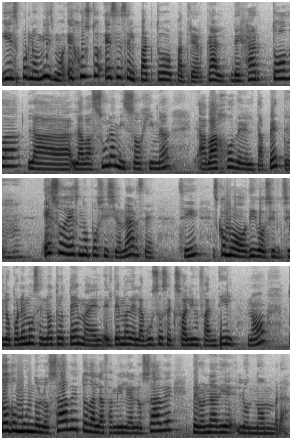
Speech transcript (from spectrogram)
Y es por lo mismo, es justo ese es el pacto patriarcal, dejar toda la, basura misógina abajo del tapete. Eso es no posicionarse. ¿sí? Es como, digo, si, lo ponemos en otro tema, el, el, tema del abuso sexual infantil, ¿no? Todo mundo lo sabe, toda la familia lo sabe, pero nadie lo nombra.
